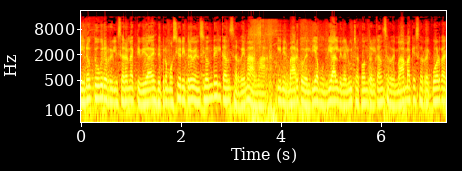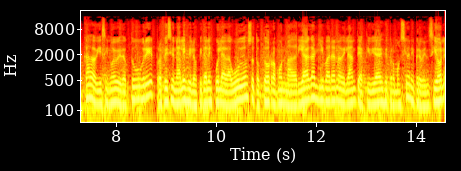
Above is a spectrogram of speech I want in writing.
En octubre realizarán actividades de promoción y prevención del cáncer de mama. En el marco del Día Mundial de la Lucha contra el Cáncer de Mama, que se recuerda cada 19 de octubre, profesionales del Hospital Escuela de Agudos, doctor Ramón Madariaga, llevarán adelante actividades de promoción y prevención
